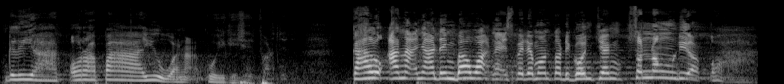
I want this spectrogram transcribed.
Geliat ora payu anakku ini seperti kalau anaknya ada yang bawa naik sepeda motor digonceng, seneng dia. Wah,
